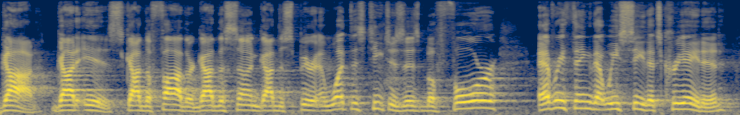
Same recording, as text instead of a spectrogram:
God. God is. God the Father, God the Son, God the Spirit. And what this teaches is before everything that we see that's created,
